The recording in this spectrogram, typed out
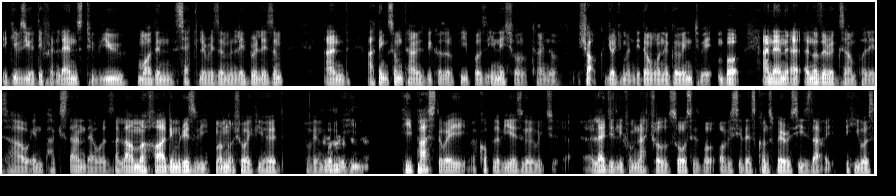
it gives you a different lens to view modern secularism and liberalism. And I think sometimes because of people's initial kind of shock judgment, they don't want to go into it. But and then a, another example is how in Pakistan there was Allama Khadim Rizvi. I'm not sure if you heard of him, but he, he passed away a couple of years ago, which uh, allegedly from natural sources, but obviously there's conspiracies that he was,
